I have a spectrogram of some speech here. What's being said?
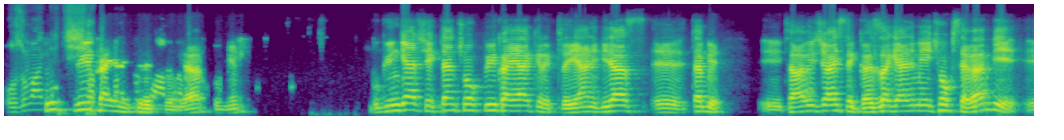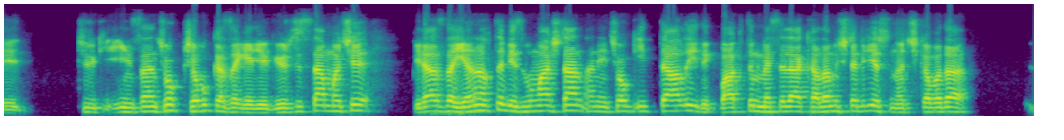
o zaman Çok geçiş büyük hayal kırıklığı ya bugün. Bugün gerçekten çok büyük hayal kırıklığı. Yani biraz e, tabii e, tabiri caizse gaza gelmeyi çok seven bir e, Türk insan çok çabuk gaza geliyor. Gürcistan maçı biraz da yanılttı. Biz bu maçtan hani çok iddialıydık. Baktım mesela Kalamış'ta biliyorsun açık havada e,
